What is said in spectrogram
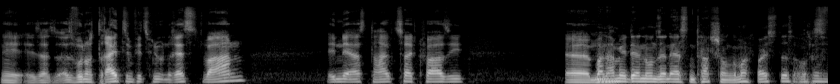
nee, also also wo noch 13, 14 Minuten Rest waren in der ersten Halbzeit quasi. Ähm, Wann haben wir denn unseren ersten Touchdown gemacht? Weißt du das oh, das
